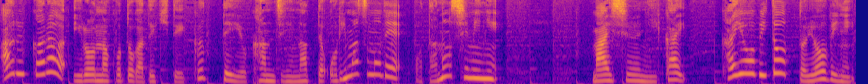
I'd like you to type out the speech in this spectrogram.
あるからいろんなことができていくっていう感じになっておりますのでお楽しみに。毎週2回火曜日と土曜日に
